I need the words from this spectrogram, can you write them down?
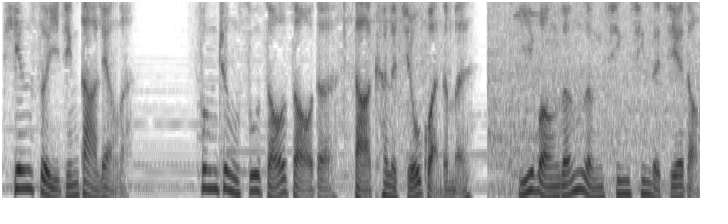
天色已经大亮了。风正苏早早的打开了酒馆的门，以往冷冷清清的街道，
